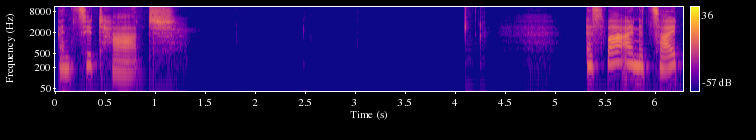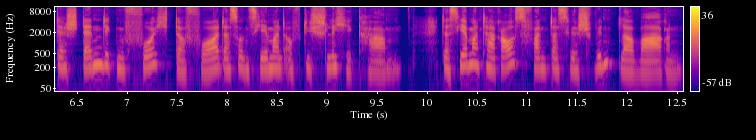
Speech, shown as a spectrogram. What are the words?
ein Zitat. Es war eine Zeit der ständigen Furcht davor, dass uns jemand auf die Schliche kam, dass jemand herausfand, dass wir Schwindler waren,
